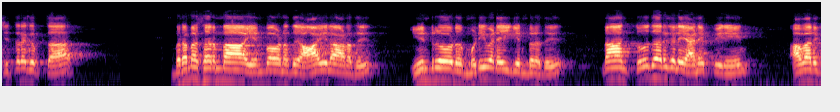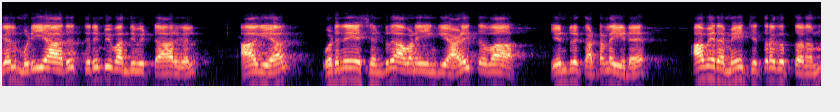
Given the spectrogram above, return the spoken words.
சித்திரகுப்தா பிரம்மசர்மா என்பவனது ஆயுளானது இன்றோடு முடிவடைகின்றது. நான் தூதர்களை அனுப்பினேன். அவர்கள் முடியாது திரும்பி வந்துவிட்டார்கள். ஆகையால் உடனே சென்று அவனை இங்கே அழைத்து வா என்று கட்டளையிட அவ்விடமே சித்திரகுப்தனும்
